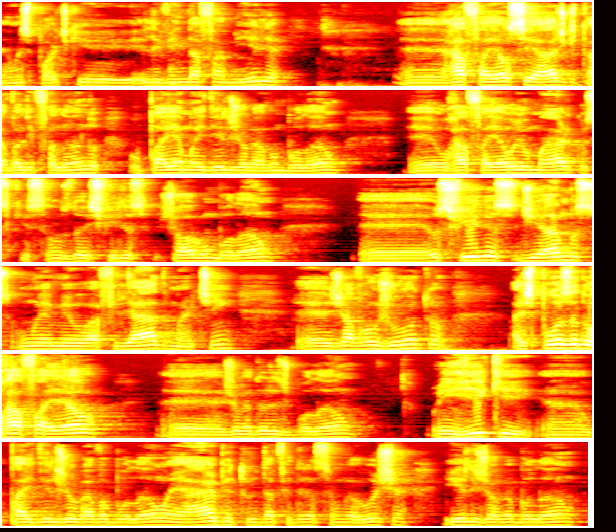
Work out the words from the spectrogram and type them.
É, é um esporte que ele vem da família. É, Rafael Sead, que estava ali falando, o pai e a mãe dele jogavam bolão. É, o Rafael e o Marcos, que são os dois filhos, jogam bolão. É, os filhos de ambos, um é meu afilhado, Martim, é, já vão junto. A esposa do Rafael, é, jogadora de bolão. O Henrique, é, o pai dele jogava bolão, é árbitro da Federação Gaúcha, ele joga bolão.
